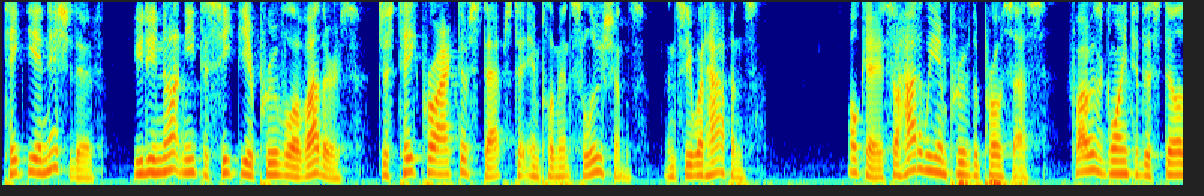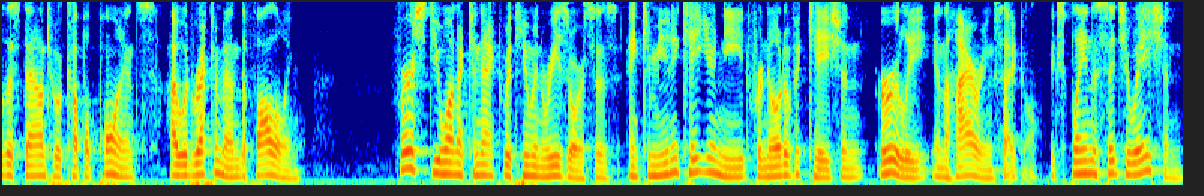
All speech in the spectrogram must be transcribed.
Take the initiative. You do not need to seek the approval of others. Just take proactive steps to implement solutions and see what happens. Okay, so how do we improve the process? If I was going to distill this down to a couple points, I would recommend the following. First, you want to connect with human resources and communicate your need for notification early in the hiring cycle. Explain the situation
